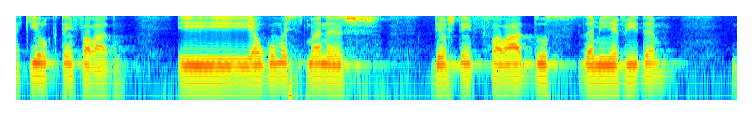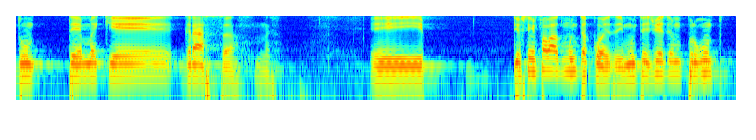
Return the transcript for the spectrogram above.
aquilo que tem falado. E algumas semanas Deus tem falado da minha vida de um tema que é graça. Né? E Deus tem falado muita coisa e muitas vezes eu me pergunto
